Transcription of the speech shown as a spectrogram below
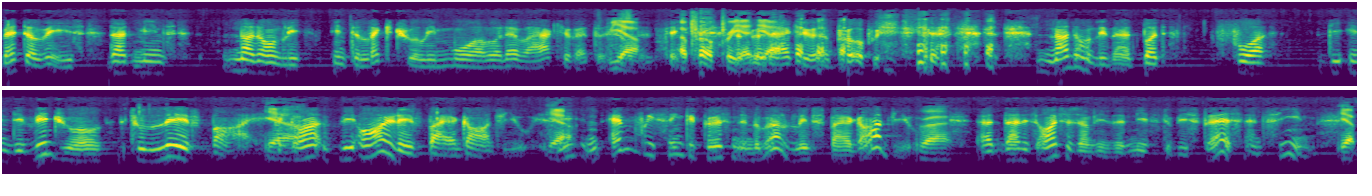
better ways, that means not only intellectually more whatever accurate uh, yeah uh, appropriate yeah accurate appropriate not only that but for the individual to live by yeah. God, we all live by a God view yeah. every single person in the world lives by a God view right and that is also something that needs to be stressed and seen. Yep.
